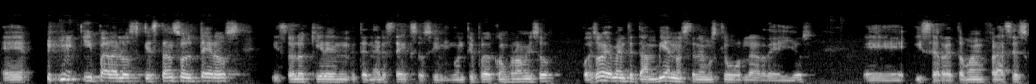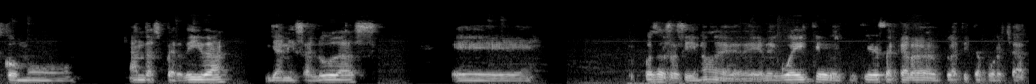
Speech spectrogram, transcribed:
Eh, y para los que están solteros y solo quieren tener sexo sin ningún tipo de compromiso, pues obviamente también nos tenemos que burlar de ellos. Eh, y se retoman frases como andas perdida, ya ni saludas, eh, cosas así, ¿no? De, güey que, quiere sacar plática por chat.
